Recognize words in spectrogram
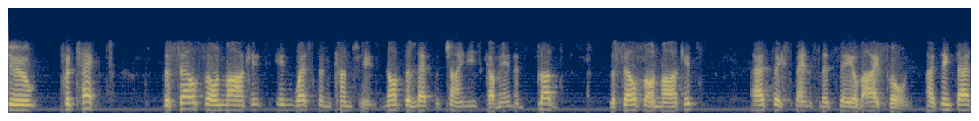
to protect the cell phone market in Western countries, not to let the Chinese come in and flood the cell phone markets at the expense, let's say, of iPhone. I think that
